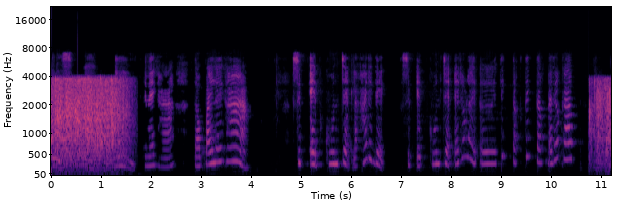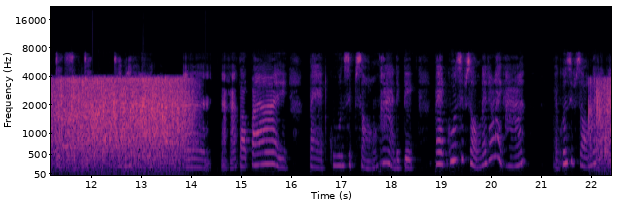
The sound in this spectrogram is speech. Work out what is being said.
48เองใช่ไหมคะ ต่อไปเลยค่ะ 11คูณ7ล่ะคะเด็กๆ11คูณ7ได้เท่าไหร่เอ่ยติ๊กตักติ๊กตักได้เท่ากับ เจ็ดสิบเจ็ดใช่ไหมคะอ่านะคะ ต่อไปแปดคูณสิบสองค่ะ เด็กๆแปดคูณสิบสองได้เท่าไหร่คะแปดคูณสิบสองได้เท่าไหร่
